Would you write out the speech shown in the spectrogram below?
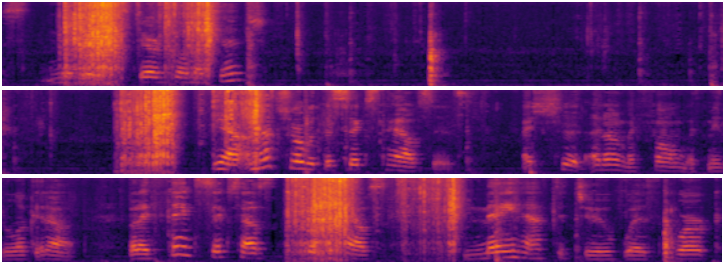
spiritual message. Yeah, I'm not sure what the sixth house is. I should, I don't have my phone with me to look it up. But I think sixth house, sixth house may have to do with work.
